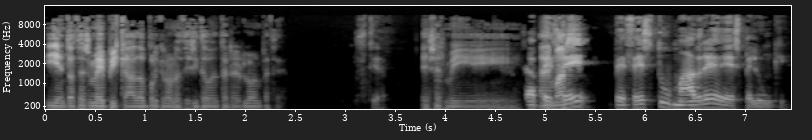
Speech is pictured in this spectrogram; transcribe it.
y entonces me he picado porque no necesito tenerlo en PC. Hostia. Ese es mi. Además, PC, es tu madre Spelunky.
